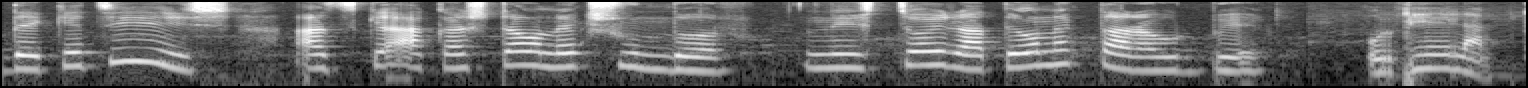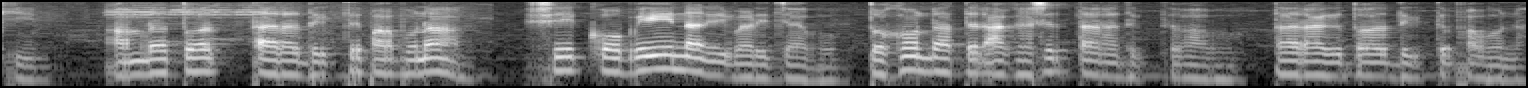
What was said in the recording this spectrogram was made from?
দেখেছিস? আজকে আকাশটা অনেক সুন্দর। নিশ্চয় রাতে অনেক তারা উঠবে। উঠে লাভ কি? আমরা তো আর তারা দেখতে পাবো না। সে কবেই নারী বাড়ি যাব? তখন রাতের আকাশের তারা দেখতে পাবো। তার আগে তো আর দেখতে পাবো না।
